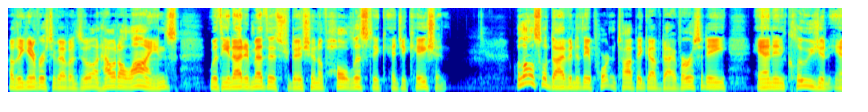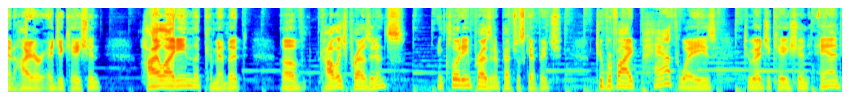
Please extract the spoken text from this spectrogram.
of the University of Evansville and how it aligns with the United Methodist tradition of holistic education. We'll also dive into the important topic of diversity and inclusion in higher education, highlighting the commitment of college presidents, including President Pietruszkiewicz, to provide pathways to education and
